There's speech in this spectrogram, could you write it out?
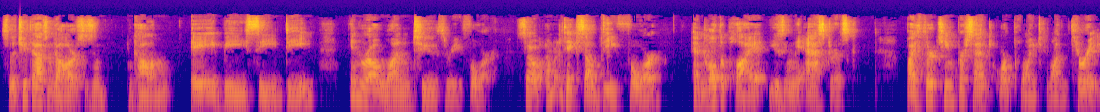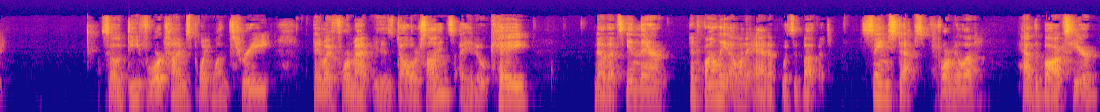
So the $2,000 is in, in column A, B, C, D in row 1, 2, 3, 4. So I'm going to take cell D4 and multiply it using the asterisk by 13% or 0.13. So D4 times 0.13, and my format is dollar signs. I hit OK. Now that's in there. And finally, I want to add up what's above it. Same steps. Formula, have the box here.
